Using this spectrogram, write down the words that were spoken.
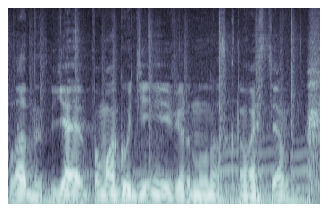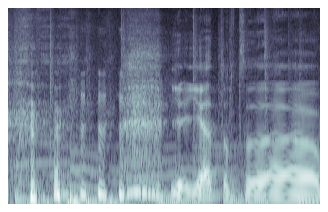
Ладно, я помогу Дине и верну нас к новостям. Я, тут э,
